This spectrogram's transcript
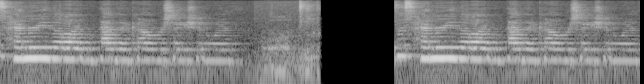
this Henry that I'm having a conversation with? Is this Henry that I'm having a conversation with?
